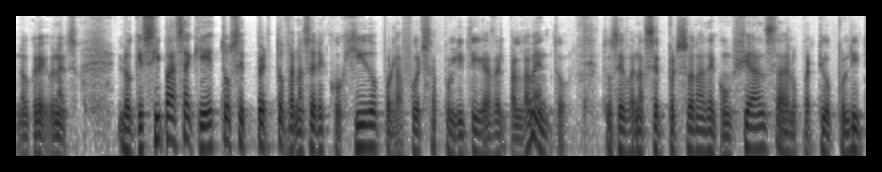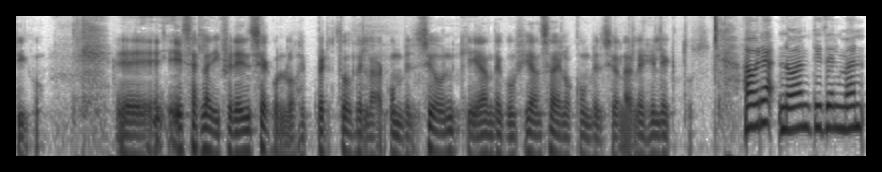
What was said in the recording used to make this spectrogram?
no creo en eso. Lo que sí pasa es que estos expertos van a ser escogidos por las fuerzas políticas del Parlamento. Entonces van a ser personas de confianza de los partidos políticos. esa es la diferencia con los expertos de la convención que dan de confianza de los convencionales electos. Ahora, Noam Titelman,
